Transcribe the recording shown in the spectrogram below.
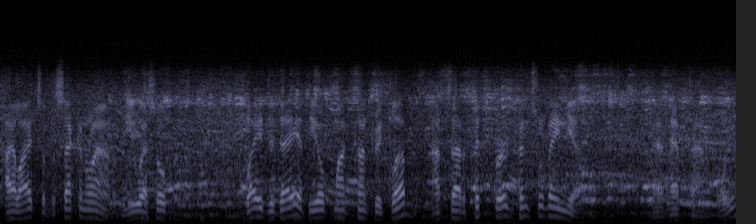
highlights of the second round of the U.S. Open. Played today at the Oakmont Country Club outside of Pittsburgh, Pennsylvania. At halftime for you.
